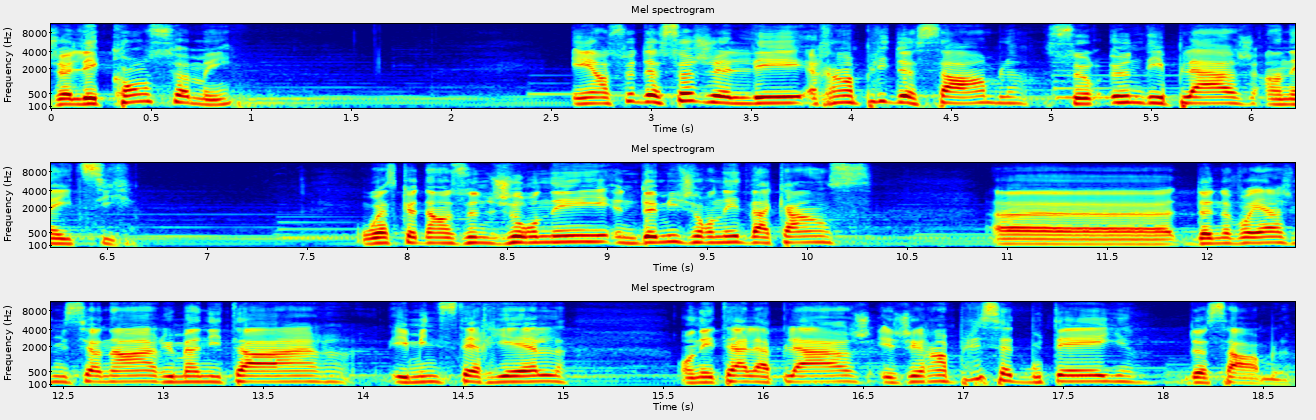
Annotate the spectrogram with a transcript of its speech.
Je l'ai consommée. Et ensuite de ça, je l'ai remplie de sable sur une des plages en Haïti. Où est-ce que dans une journée, une demi-journée de vacances euh, de notre voyage missionnaire, humanitaire et ministériel, on était à la plage et j'ai rempli cette bouteille de sable.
